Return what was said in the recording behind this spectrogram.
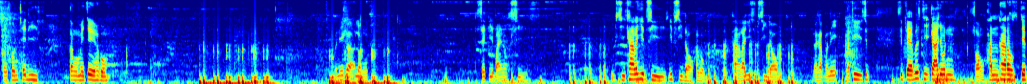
ใช้ทนใช้ดีต้องเมเจอร์ครับผม นี้ก็ลงเซตกี่ใบเนาะสี่ยี่สี่ข้างละยี่สี่ยี่สี่ดอกครับผมข้างละยี่สิบสี่ดอกนะครับวันนี้วันที่สิบสิบแปดพฤศจิกายนสองพันห้าร้อยหกสิบเจ็ด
